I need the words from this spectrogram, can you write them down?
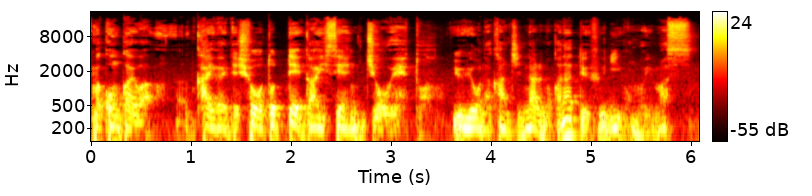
まあ、今回は海外で賞を取って凱旋上映というような感じになるのかなというふうに思います。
